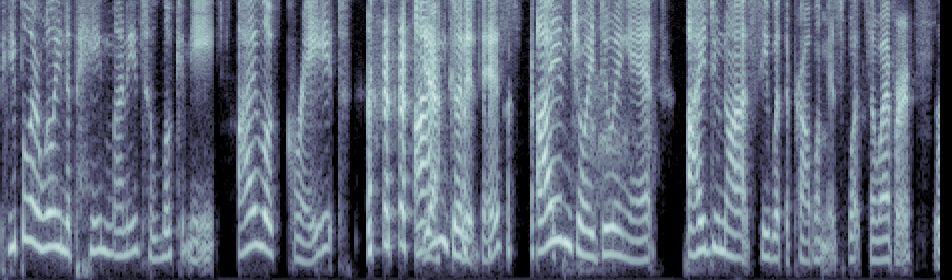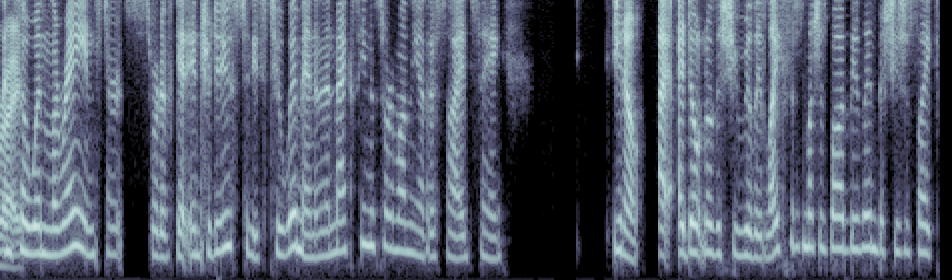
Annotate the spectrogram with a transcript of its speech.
people are willing to pay money to look at me. I look great. I'm good at this. I enjoy doing it. I do not see what the problem is whatsoever. Right. And so when Lorraine starts to sort of get introduced to these two women, and then Maxine is sort of on the other side saying, you know, I, I don't know that she really likes it as much as Bobby Lynn, but she's just like,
